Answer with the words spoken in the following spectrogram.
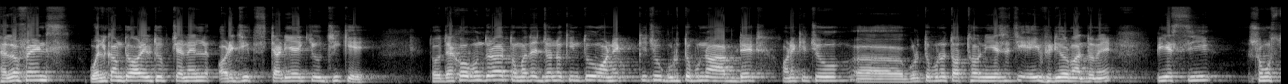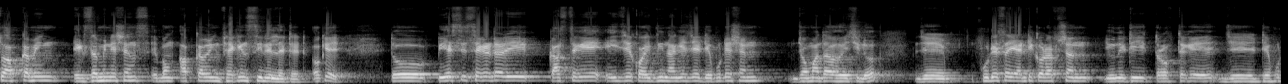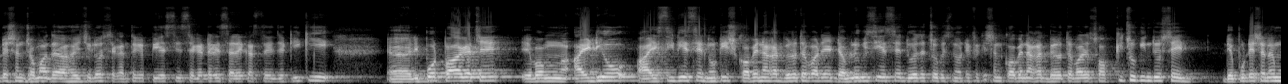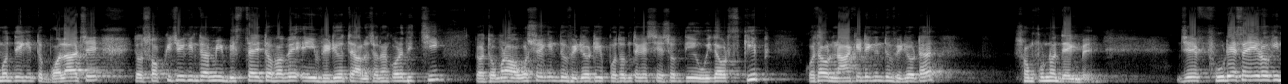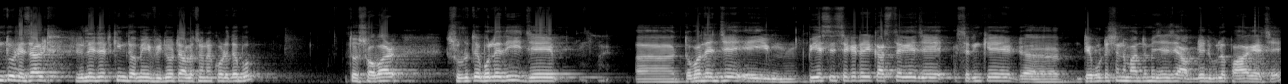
Hello friends welcome to our YouTube channel Arijit study I Q GK তো দেখো বন্ধুরা, তোমাদের জন্য কিন্তু অনেক কিছু গুরুত্বপূর্ণ আপডেট অনেক কিছু গুরুত্বপূর্ণ তথ্য নিয়ে এসেছি এই ভিডিওর মাধ্যমে পিএসসি সমস্ত আপকামিং এক্সামিনেশনস এবং আপকামিং ভ্যাকেন্সি রিলেটেড ওকে তো পিএসসি সেক্রেটারির কাছ থেকে এই যে কয়েকদিন আগে যে ডেপুটেশন জমা দেওয়া হয়েছিল, যে food SI anti corruption unity তরফ থেকে যে ডেপুটেশন জমা দেওয়া হয়েছিল, সেখান থেকে পিএসসি সেক্রেটারি স্যারের কাছ থেকে যে কী কী রিপোর্ট পাওয়া গেছে এবং আইডিও আইসিডিএস এর নোটিশ কবে নাগাদ বেরোতে পারে ডাব্লিউবিসিএস এর দু হাজার চব্বিশ নোটিফিকেশান কবে নাগাদ বেরোতে পারে সব কিছু কিন্তু সেই ডেপুটেশনের মধ্যে কিন্তু বলা আছে। তো সব কিছুই কিন্তু আমি বিস্তারিতভাবে এই ভিডিওতে আলোচনা করে দিচ্ছি। তো তোমরা অবশ্যই কিন্তু ভিডিওটি প্রথম থেকে শেষ অবধি উইদাউট স্কিপ কোথাও না কেটে কিন্তু ভিডিওটা সম্পূর্ণ দেখবে। যে ফুড এসআইয়েরও কিন্তু রেজাল্ট রিলেটেড কিন্তু আমি এই ভিডিওটা আলোচনা করে দেবো। তো সবার শুরুতে বলে দিই যে তোমাদের যে এই পিএসসি সেক্রেটারির কাছ থেকে যে সেদিনকে ডেপুটেশনের মাধ্যমে যে যে আপডেটগুলো পাওয়া গেছে,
